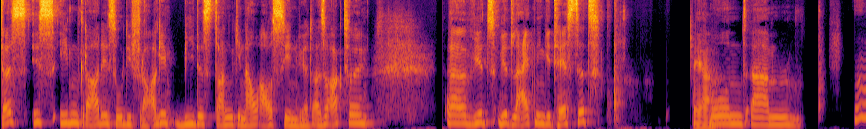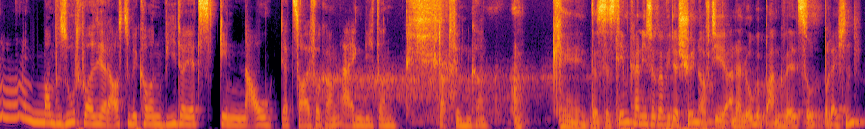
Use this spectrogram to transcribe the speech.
Das ist eben gerade so die Frage, wie das dann genau aussehen wird. Also aktuell äh, wird, wird Lightning getestet. Ja. Und ähm, man versucht quasi herauszubekommen, wie da jetzt genau der Zahlvorgang eigentlich dann stattfinden kann. Okay, das System kann ich sogar wieder schön auf die analoge Bankwelt zurückbrechen.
